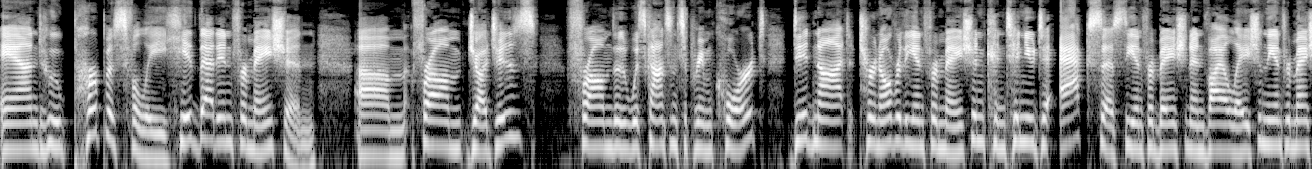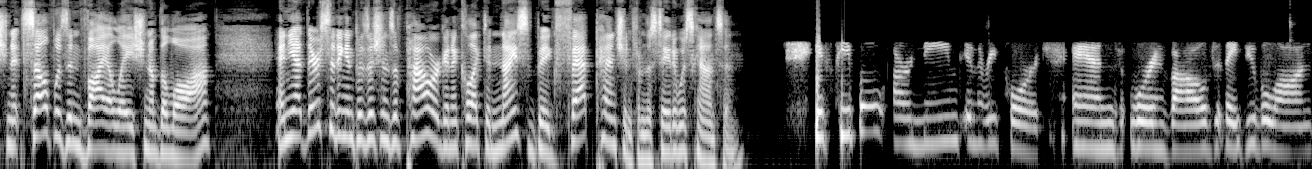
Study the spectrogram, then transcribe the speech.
and who purposefully hid that information um, from judges from the Wisconsin Supreme Court, did not turn over the information, continued to access the information in violation. The information itself was in violation of the law. And yet they're sitting in positions of power, going to collect a nice big fat pension from the state of Wisconsin. If people are named in the report and were involved, they do belong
